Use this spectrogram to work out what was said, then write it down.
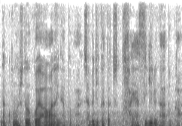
なんかこの人の声合わないなとか喋り方ちょっと早すぎるなとか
